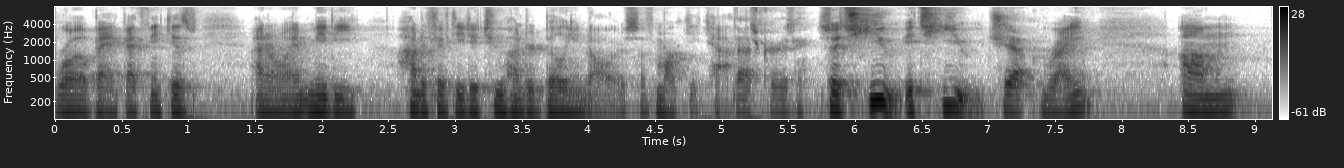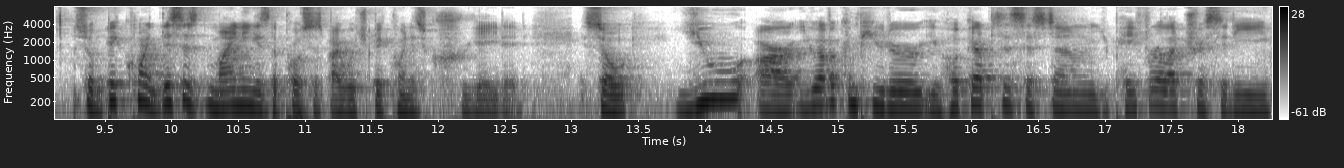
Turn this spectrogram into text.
Royal Bank, I think is, I don't know, maybe 150 to 200 billion dollars of market cap. That's crazy. So it's huge. It's huge. Yeah. Right. Um, so Bitcoin. This is mining is the process by which Bitcoin is created. So you are you have a computer. You hook it up to the system. You pay for electricity.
